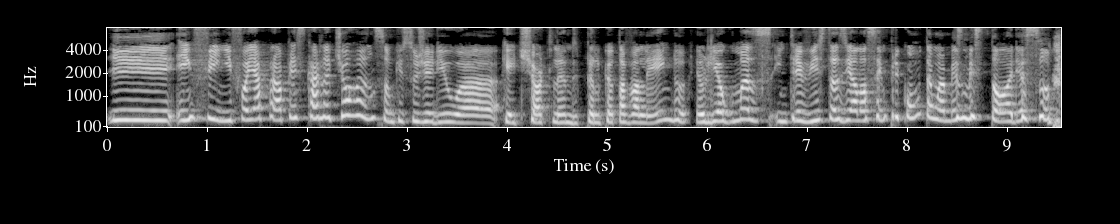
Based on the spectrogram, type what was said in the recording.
E, enfim, e foi a própria Scarlett Johansson que sugeriu a Kate Shortland, pelo que eu tava lendo. Eu li algumas entrevistas e elas sempre contam a mesma história sobre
